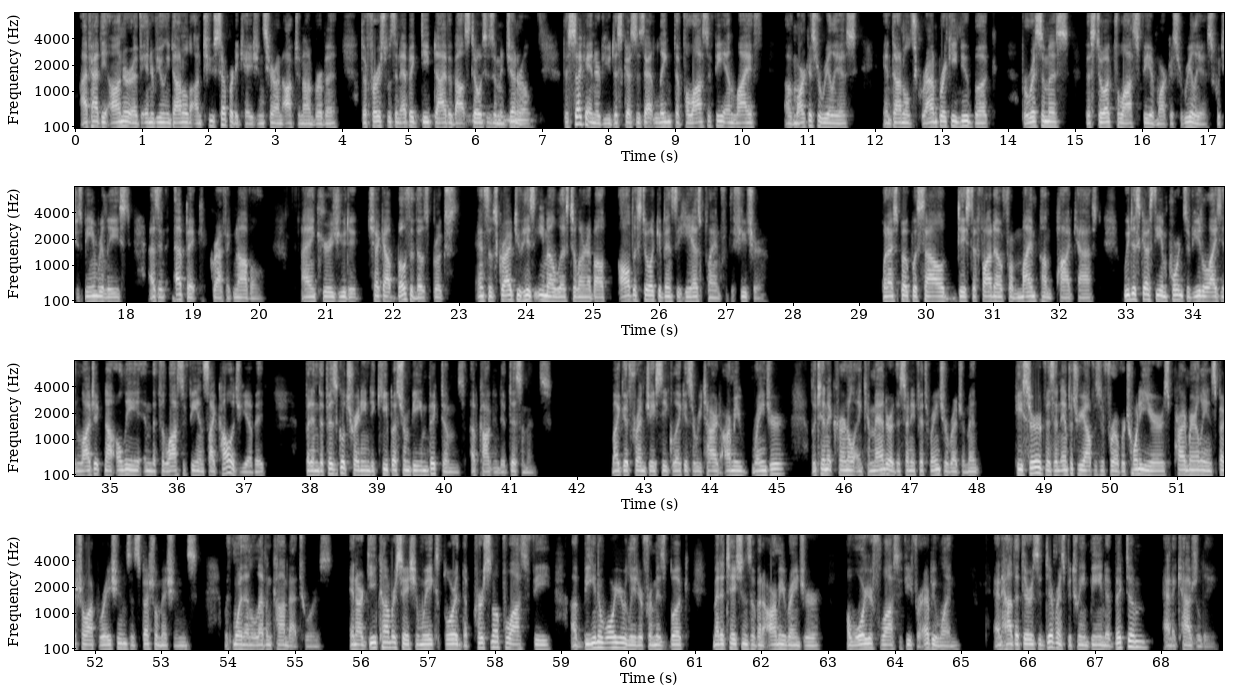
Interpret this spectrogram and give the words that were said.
I've had the honor of interviewing Donald on two separate occasions here on Octa Non Verba. The first was an epic deep dive about Stoicism in general. The second interview discusses at length the philosophy and life of Marcus Aurelius in Donald's groundbreaking new book, Verissimus, The Stoic Philosophy of Marcus Aurelius, which is being released as an epic graphic novel. I encourage you to check out both of those books and subscribe to his email list to learn about all the Stoic events that he has planned for the future. When I spoke with Sal Stefano from Mind Pump podcast, we discussed the importance of utilizing logic not only in the philosophy and psychology of it, but in the physical training to keep us from being victims of cognitive dissonance. My good friend J.C. Glick is a retired Army Ranger, Lieutenant Colonel, and Commander of the 75th Ranger Regiment. He served as an infantry officer for over 20 years, primarily in special operations and special missions with more than 11 combat tours. In our deep conversation, we explored the personal philosophy of being a warrior leader from his book, Meditations of an Army Ranger, a warrior philosophy for everyone, and how that there is a difference between being a victim and a casualty.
